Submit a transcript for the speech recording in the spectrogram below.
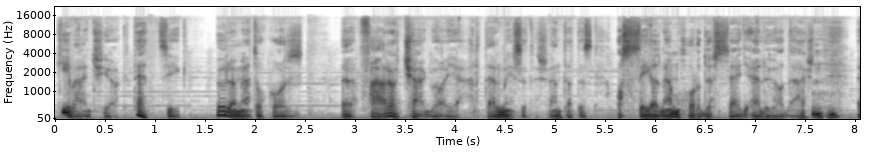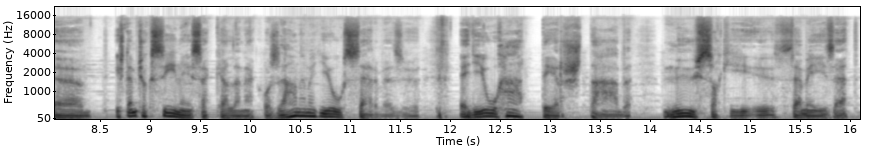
kíváncsiak, tetszik, örömet okoz, fáradtsággal jár természetesen, tehát ez, a szél nem hord össze egy előadást, uh-huh. és nem csak színészek kellenek hozzá, hanem egy jó szervező, egy jó háttérstáb, műszaki személyzet,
